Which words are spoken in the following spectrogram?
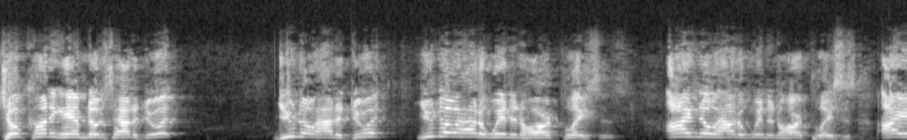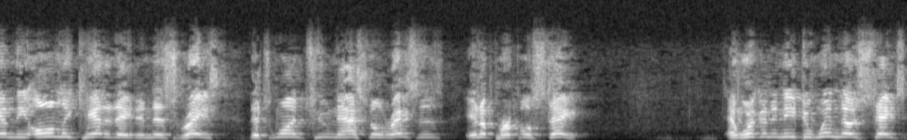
Joe Cunningham knows how to do it. You know how to do it. You know how to win in hard places. I know how to win in hard places. I am the only candidate in this race that's won two national races in a purple state. And we're going to need to win those states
